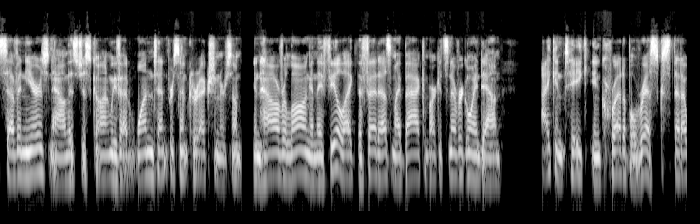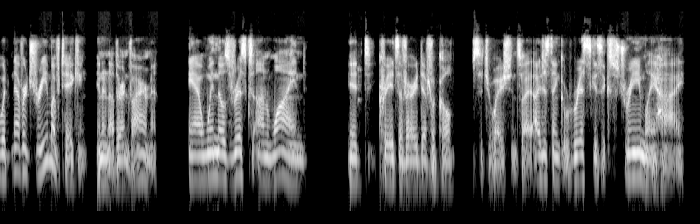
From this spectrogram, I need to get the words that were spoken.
seven years now that's just gone. We've had one 10% correction or something in however long, and they feel like the Fed has my back, the market's never going down. I can take incredible risks that I would never dream of taking in another environment. And when those risks unwind, it creates a very difficult situation. So I, I just think risk is extremely high.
